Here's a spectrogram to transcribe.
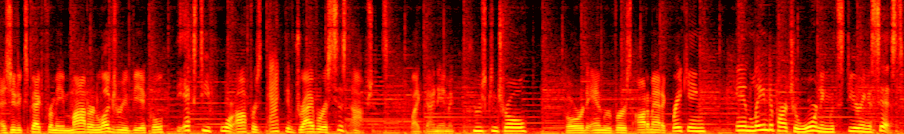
As you'd expect from a modern luxury vehicle, the XT4 offers active driver assist options like dynamic cruise control, forward and reverse automatic braking, and lane departure warning with steering assist.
